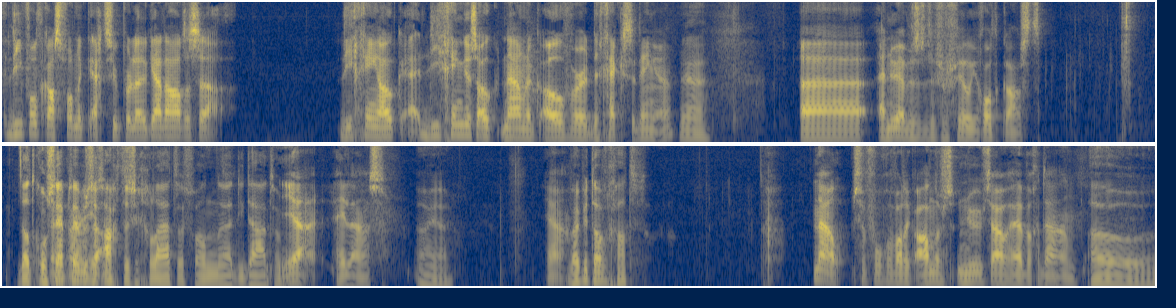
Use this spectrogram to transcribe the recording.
die podcast vond ik echt super leuk. Ja, dan hadden ze. Die ging, ook, eh, die ging dus ook namelijk over de gekste dingen. Ja. Eh, en nu hebben ze de Verveel je Rodcast. Dat concept hebben ze achter zich gelaten van eh, die datum. Ja, helaas. Oh ja. Ja. Waar heb je het over gehad? Nou, ze vroegen wat ik anders nu zou hebben gedaan. Oh.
